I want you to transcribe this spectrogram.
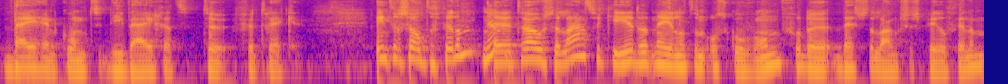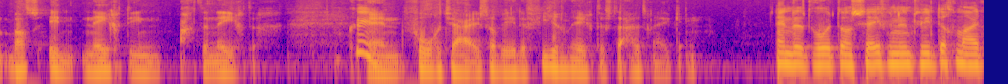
bij hen komt... die weigert te vertrekken. Interessante film. Ja. trouwens, de laatste keer dat Nederland een Oscar won... voor de beste langste speelfilm was in 1998. Okay. En volgend jaar is alweer de 94ste uitreiking. En dat wordt dan 27 maart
